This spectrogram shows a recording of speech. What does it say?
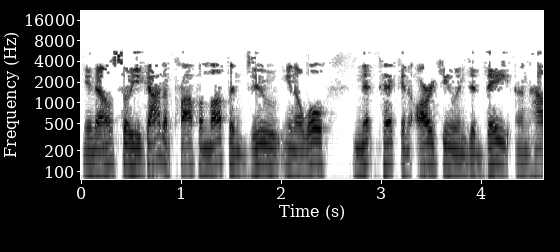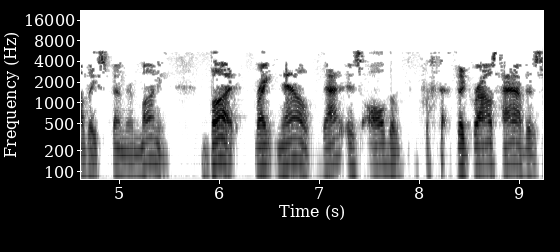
You know, so you got to prop them up and do. You know, we'll nitpick and argue and debate on how they spend their money. But right now, that is all the the grouse have is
